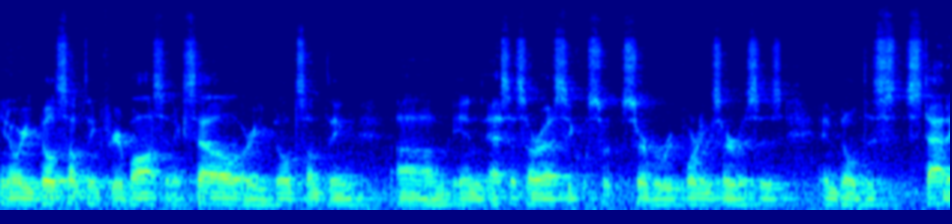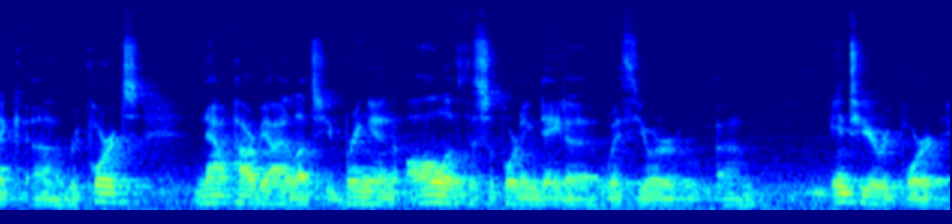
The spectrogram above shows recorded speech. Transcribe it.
you know, or you build something for your boss in Excel, or you build something um, in SSRS SQL Server reporting services, and build this static uh, reports. Now Power BI lets you bring in all of the supporting data with your um, into your report,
